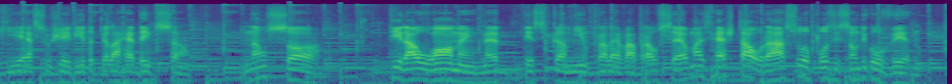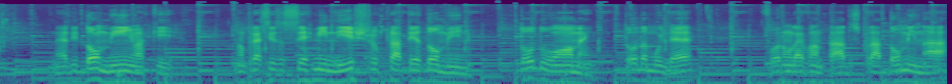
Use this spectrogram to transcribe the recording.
que é sugerida pela redenção. Não só tirar o homem né, desse caminho para levar para o céu, mas restaurar a sua posição de governo, né, de domínio aqui. Não precisa ser ministro para ter domínio. Todo homem, toda mulher foram levantados para dominar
